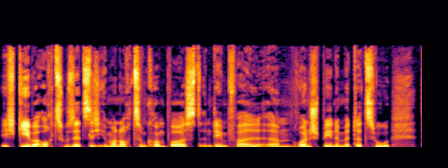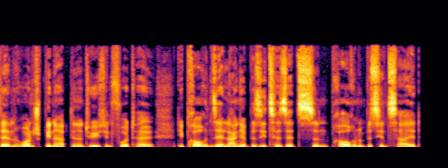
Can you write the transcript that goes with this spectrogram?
Ich gebe auch zusätzlich immer noch zum Kompost, in dem Fall ähm, Hornspäne mit dazu, denn Hornspäne habt ihr natürlich den Vorteil, die brauchen sehr lange, bis sie zersetzt sind, brauchen ein bisschen Zeit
